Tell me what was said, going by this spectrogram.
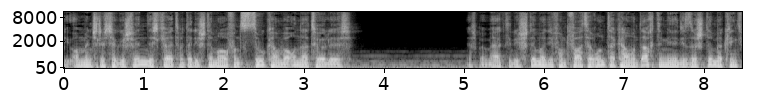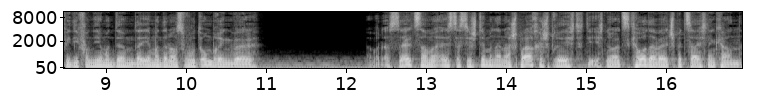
Die unmenschliche Geschwindigkeit, mit der die Stimme auf uns zukam, war unnatürlich. Ich bemerkte die Stimme, die vom Pfad herunterkam und dachte mir, diese Stimme klingt wie die von jemandem, der jemanden aus Wut umbringen will. Aber das Seltsame ist, dass die Stimme in einer Sprache spricht, die ich nur als Kauderwelsch bezeichnen kann.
